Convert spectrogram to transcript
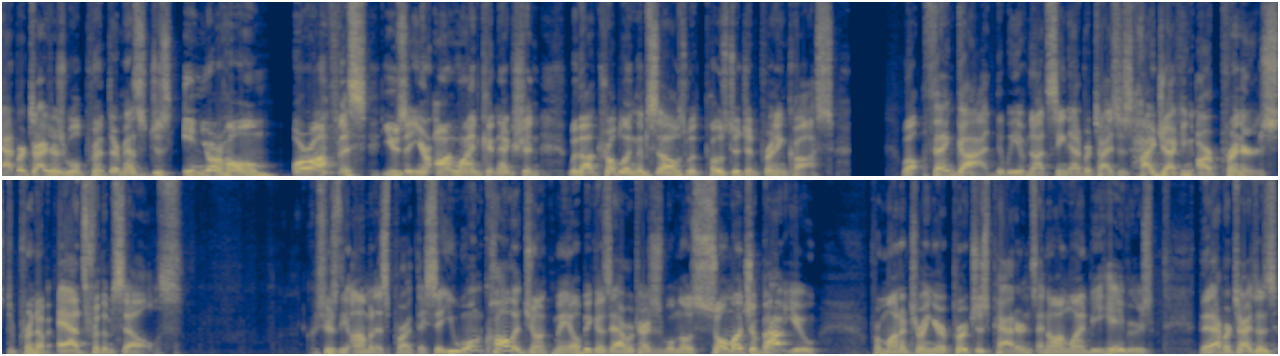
Advertisers will print their messages in your home or office using your online connection without troubling themselves with postage and printing costs. Well, thank God that we have not seen advertisers hijacking our printers to print up ads for themselves. Because here's the ominous part they say you won't call it junk mail because advertisers will know so much about you from monitoring your purchase patterns and online behaviors that advertisements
